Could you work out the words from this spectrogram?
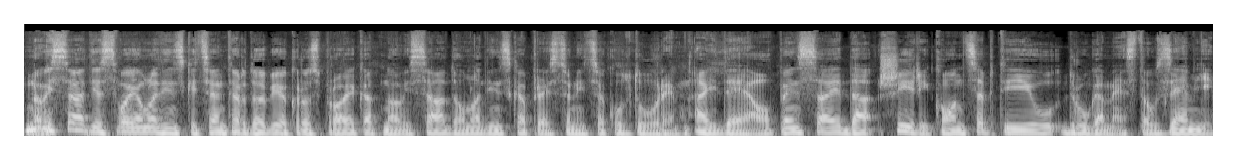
Novi Sad je svoj omladinski centar dobio kroz projekat Novi Sad omladinska predstavnica kulture, a ideja Opensa je da širi koncept i u druga mesta u zemlji.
